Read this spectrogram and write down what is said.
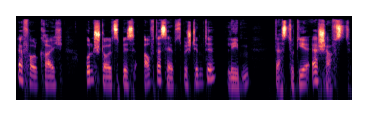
erfolgreich und stolz bist auf das selbstbestimmte Leben, das du dir erschaffst.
